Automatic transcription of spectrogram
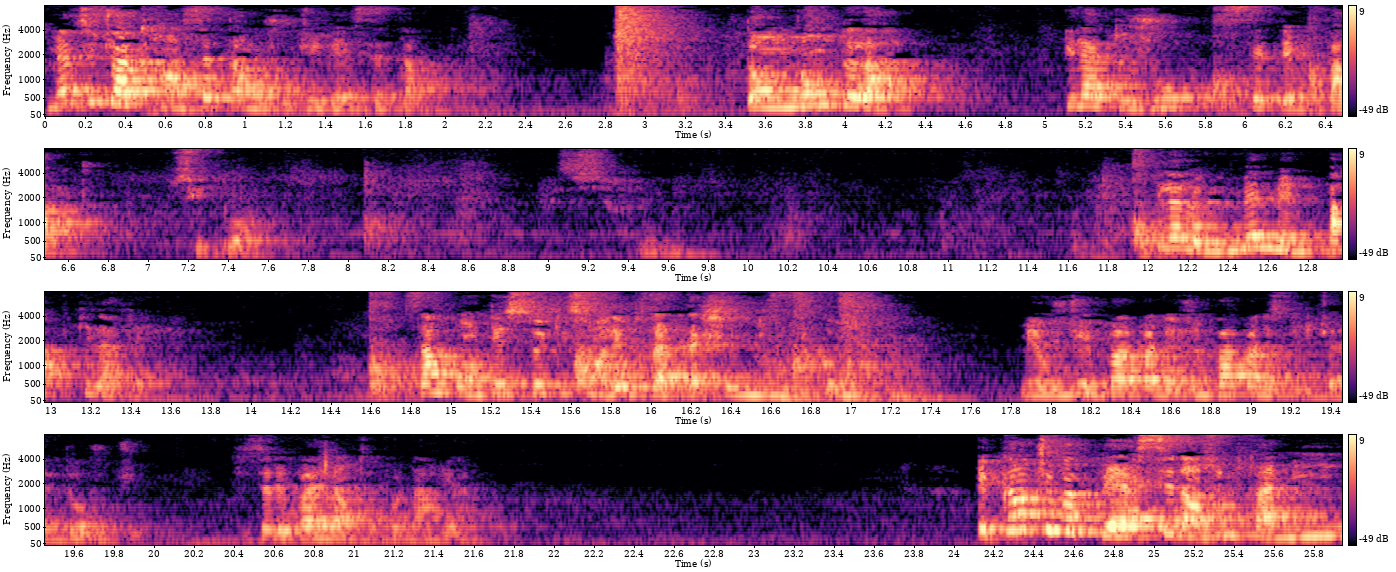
Même si tu as 37 ans aujourd'hui, 27 ans, ton oncle là, il a toujours cet impact sur toi. Il a le même impact qu'il avait. Sans compter ceux qui sont allés vous attacher mystiquement. Mais aujourd'hui, je ne parle pas de, je ne parle pas de spiritualité aujourd'hui. J'essaie de parler d'entrepreneuriat. Et quand tu veux percer dans une famille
